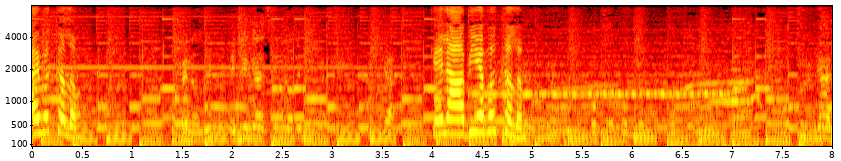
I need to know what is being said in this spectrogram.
Kay bakalım. Ben alayım. Ece gel seni alayım mı? Gel. Gel abiye bakalım. Otur otur otur. Otur gel.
